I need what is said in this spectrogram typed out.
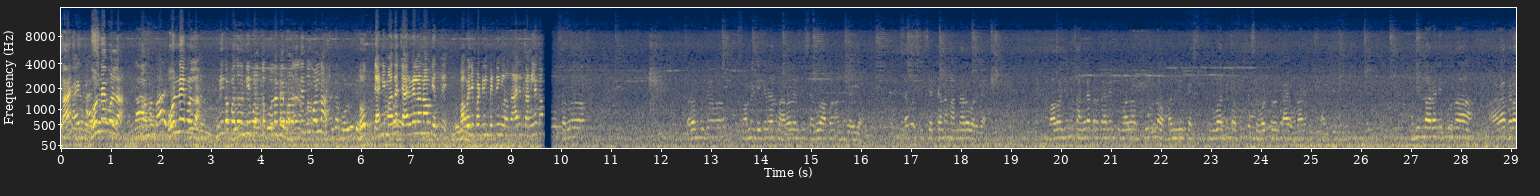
काय? कोण नाही बोलला? कोण नाही बोलला? तुम्ही मी बोलतो. तुला काय बोलत ते तू बोल ना हो त्यांनी माझा चार वेळेला नाव घेतले बाबाजी पाटील मिटिंगला अरे चांगले काम. सर्व परमपूज्य स्वामी टेकेदार महाराजांची सर्व आपण अनुयायी आहोत. सर्व शिष्यत्यांना मानणारा वर्ग आहे. बाबाजींनी चांगल्या प्रकारे तुम्हाला पूर्ण मंदिर कशी सुरुवातीपासून ते शेवटपर्यंत काय होणार आहे त्याची माहिती दिली. खजिनदारांनी पूर्ण आराखडा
